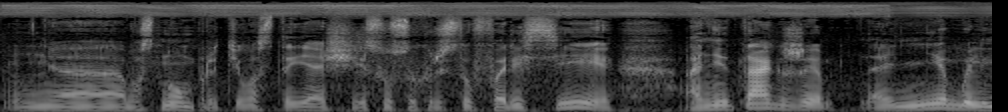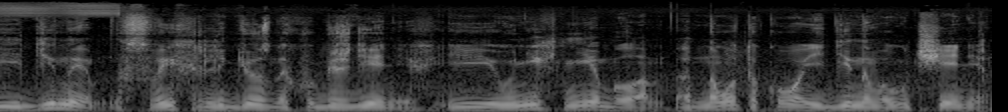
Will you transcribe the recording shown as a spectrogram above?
э, в основном противостоящие Иисусу Христу фарисеи, они также э, не были едины в своих религиозных убеждениях. И у них не было одного такого единого учения.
